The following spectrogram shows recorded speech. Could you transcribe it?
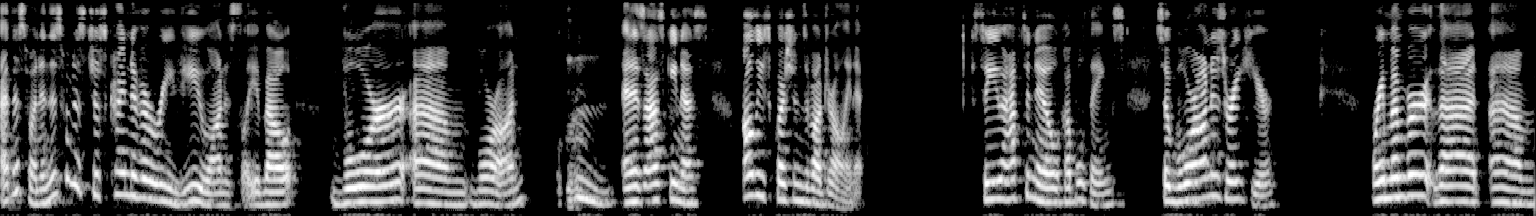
at this one. And this one is just kind of a review, honestly, about bor, um, boron. and it's asking us all these questions about drawing it. So you have to know a couple things. So boron is right here. Remember that um,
